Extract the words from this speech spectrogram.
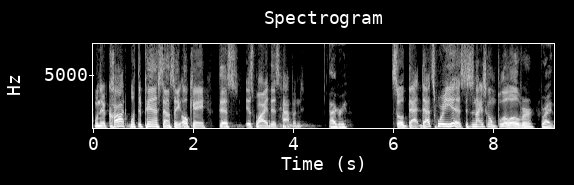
when they're caught with their pants down, say, "Okay, this is why this happened." I agree. So that that's where he is. This is not just going to blow over Right.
